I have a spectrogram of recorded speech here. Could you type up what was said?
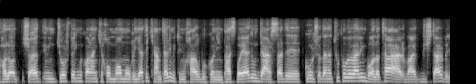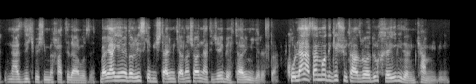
حالا شاید اینجور فکر می‌کنن که خب ما موقعیت کمتری می‌تونیم خلق بکنیم پس باید اون درصد گل شدن توپ رو ببریم بالاتر و بیشتر به نزدیک بشیم به خط دروازه. ولی اگه یه مقدار ریسک بیشتری می‌کردن شاید نتیجه بهتری می‌گرفتن. کلا اصلا ما دیگه شوت از راه دور خیلی داریم کم می‌بینیم.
